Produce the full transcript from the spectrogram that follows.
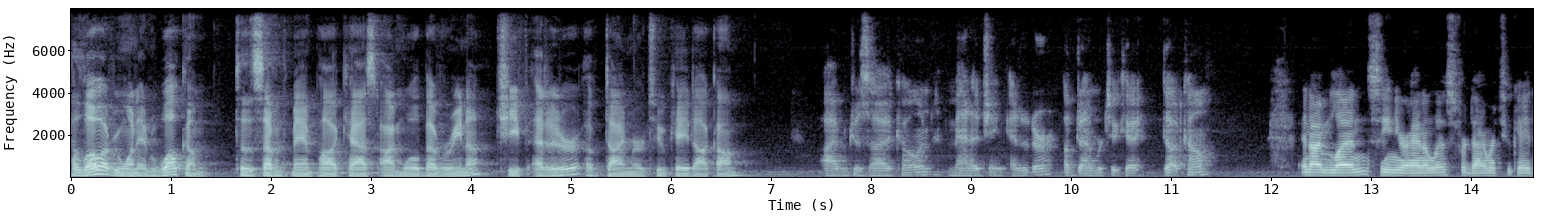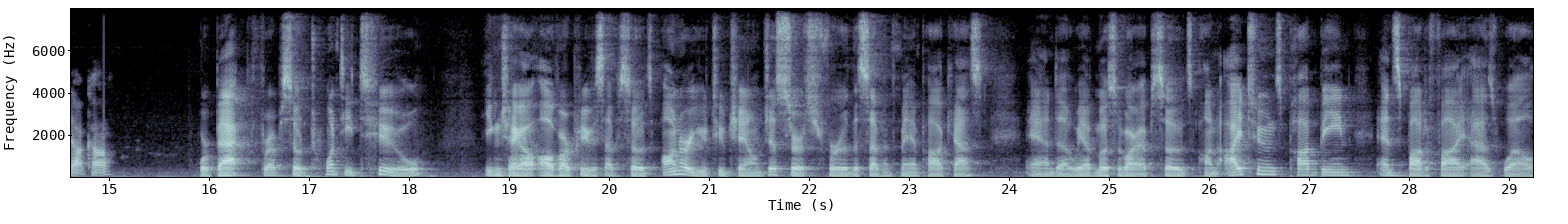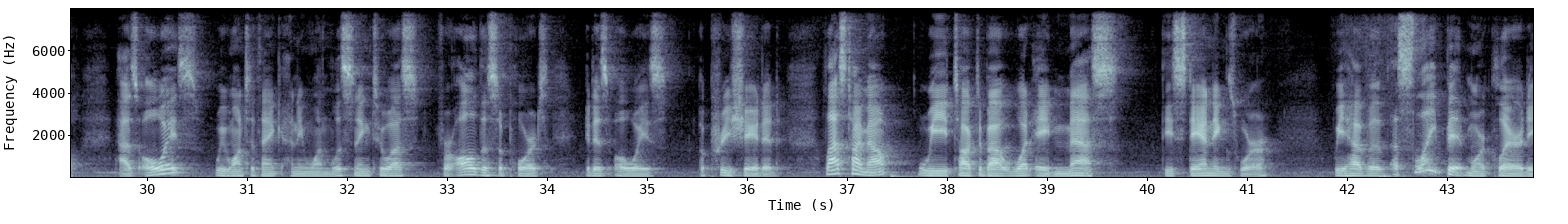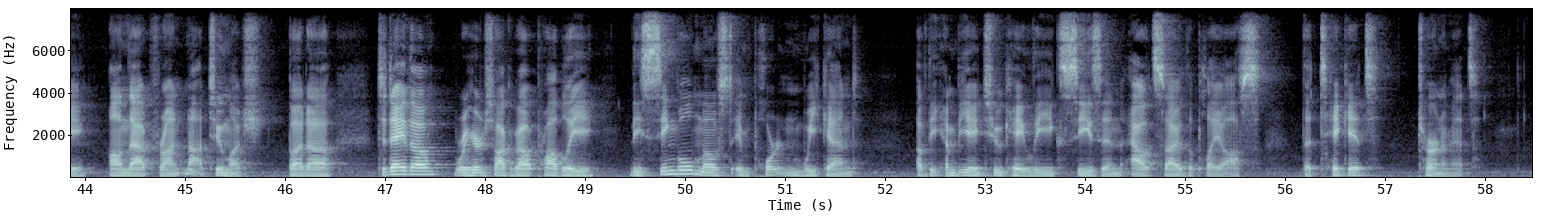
Hello, everyone, and welcome to the Seventh Man Podcast. I'm Will Beverina, Chief Editor of Dimer2K.com. I'm Josiah Cohen, Managing Editor of Dimer2K.com. And I'm Len, Senior Analyst for Dimer2K.com. We're back for episode 22. You can check out all of our previous episodes on our YouTube channel. Just search for the Seventh Man Podcast. And uh, we have most of our episodes on iTunes, Podbean, and Spotify as well. As always, we want to thank anyone listening to us for all the support. It is always appreciated. Last time out, we talked about what a mess these standings were. We have a, a slight bit more clarity on that front, not too much. But uh, today, though, we're here to talk about probably the single most important weekend of the NBA 2K League season outside the playoffs the ticket tournament.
